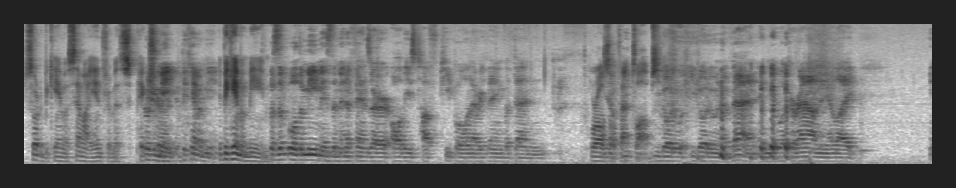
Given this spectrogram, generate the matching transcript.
sort of became a semi-infamous It picture. meme. It became a meme. It became a meme. Was the, well, the meme is the Minifans are all these tough people and everything, but then We're also you know, fat slobs. You go to you go to an event and you look around and you're like, eh,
